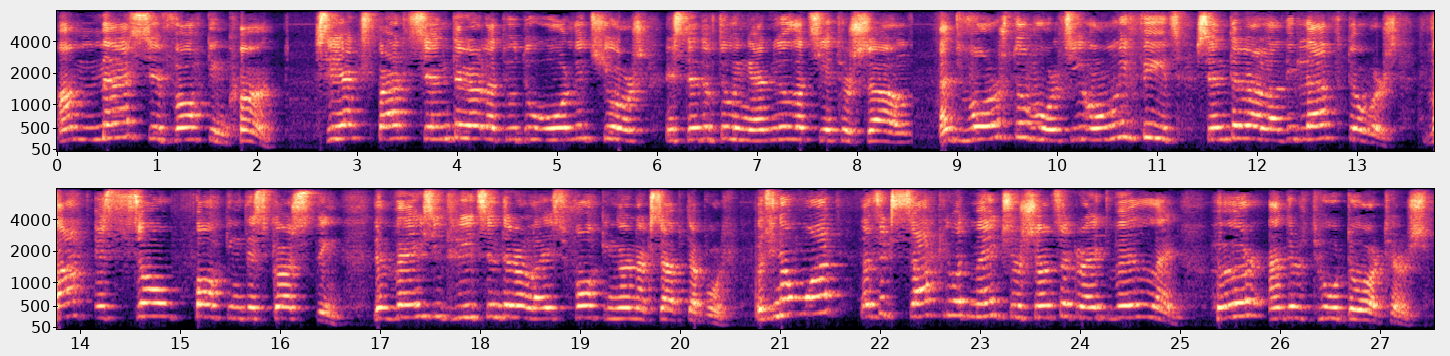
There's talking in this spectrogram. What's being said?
a massive fucking cunt. She expects Cinderella to do all the chores instead of doing any of that shit herself. And worst of all, she only feeds Cinderella the leftovers. That is so fucking disgusting. The way she treats Cinderella is fucking unacceptable. But you know what? That's exactly what makes her such a great villain. Her and her two daughters.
